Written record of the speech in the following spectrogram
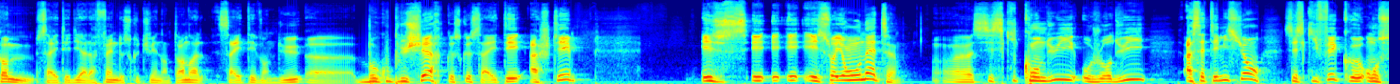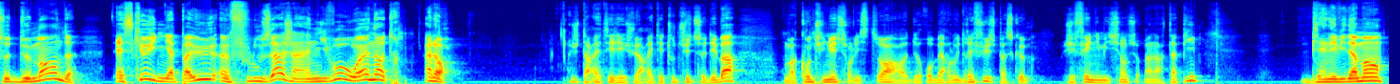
Comme ça a été dit à la fin de ce que tu viens d'entendre, ça a été vendu euh, beaucoup plus cher que ce que ça a été acheté. Et, soyons honnêtes, euh, c'est ce qui conduit aujourd'hui à cette émission. C'est ce qui fait qu'on se demande est-ce qu'il n'y a pas eu un flousage à un niveau ou à un autre? Alors, je vais, t'arrêter- je vais arrêter tout de suite ce débat. On va continuer sur l'histoire de Robert Louis Dreyfus parce que j'ai fait une émission sur Bernard Tapie. Bien évidemment,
